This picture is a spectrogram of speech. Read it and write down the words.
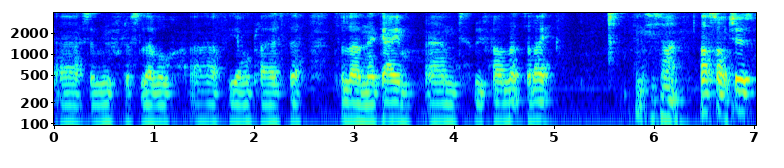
Uh, it's a ruthless level uh, for young players to, to learn their game, and we found that today. Thanks for your time. Nice one, cheers.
